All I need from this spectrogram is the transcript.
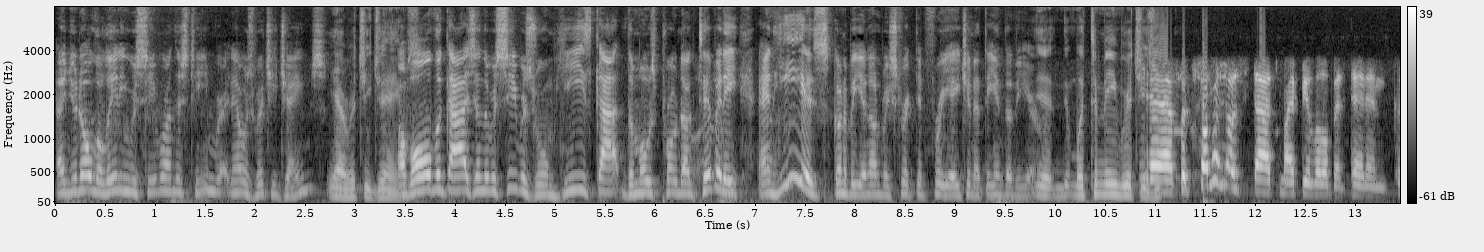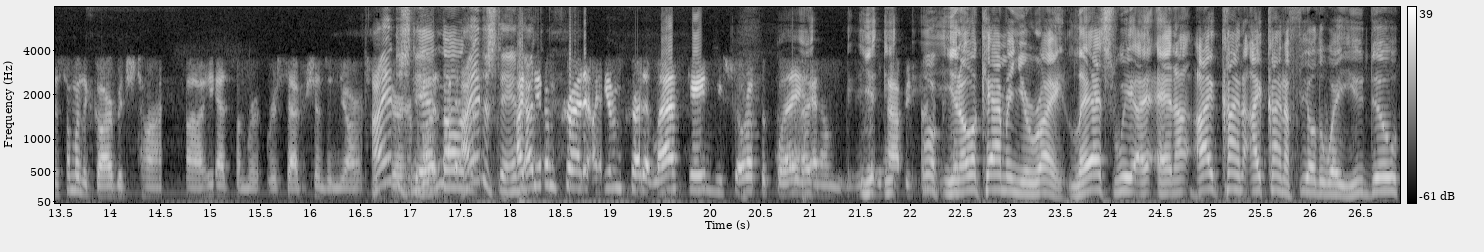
And you know the leading receiver on this team right now is Richie James. yeah, Richie James. Of all the guys in the receivers room, he's got the most productivity, and he is going to be an unrestricted free agent at the end of the year. yeah, well, to me, Richie. Yeah, but some of those stats might be a little bit hidden because some of the garbage time, uh, he had some re- receptions and yards. for I sure. understand. But I understand. I I- give him credit. I give him credit. Last game, he showed up to play, I- and I'm really You, you- happy. For him. you know what, Cameron? You're right. Last week, I, and I kind of, I kind of feel the way you do.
